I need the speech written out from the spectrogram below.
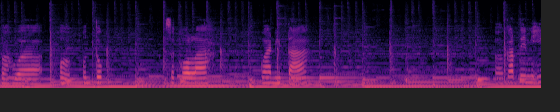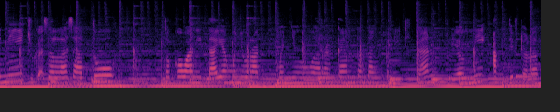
bahwa oh untuk sekolah wanita Kartini ini juga salah satu tokoh wanita yang menyurak, menyuarakan tentang pendidikan. Beliau ini aktif dalam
